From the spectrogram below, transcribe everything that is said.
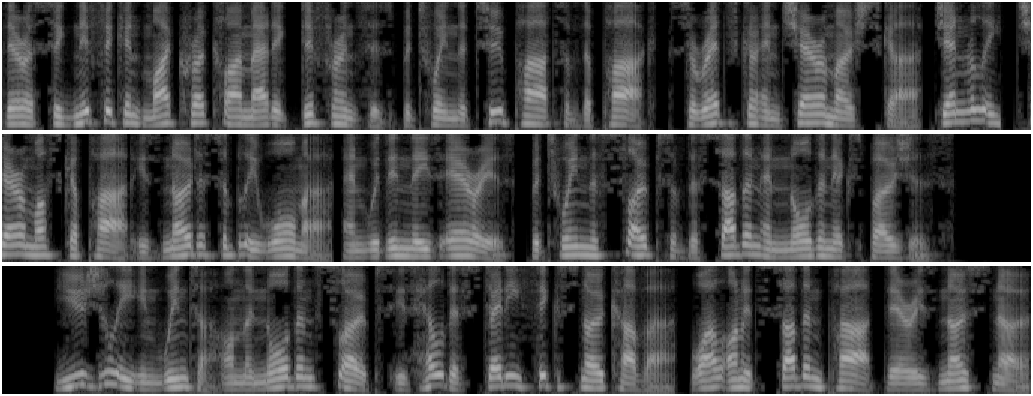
There are significant microclimatic differences between the two parts of the park, Siretska and Cheremoshska generally, Cheremoska part is noticeably warmer and within these areas, between the slopes of the southern and northern exposures. Usually in winter on the northern slopes is held a steady thick snow cover, while on its southern part there is no snow.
